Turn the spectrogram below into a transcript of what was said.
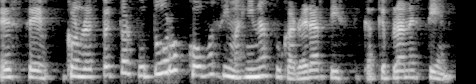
Este, con respecto al futuro, ¿cómo se imagina su carrera artística? ¿Qué planes tiene?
